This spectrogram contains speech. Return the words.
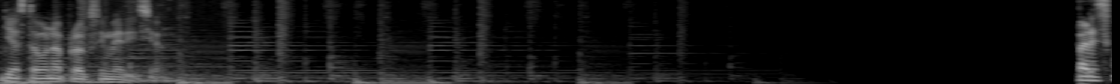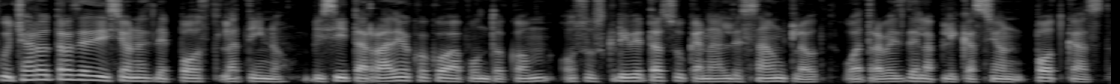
y hasta una próxima edición. Para escuchar otras ediciones de Post Latino, visita radiococoa.com o suscríbete a su canal de SoundCloud o a través de la aplicación Podcast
